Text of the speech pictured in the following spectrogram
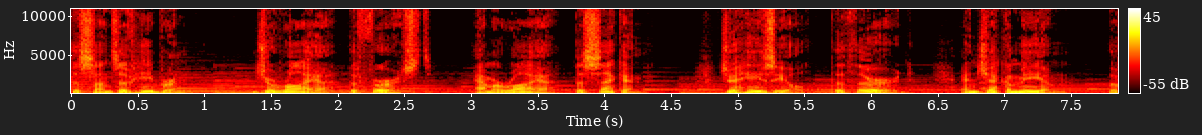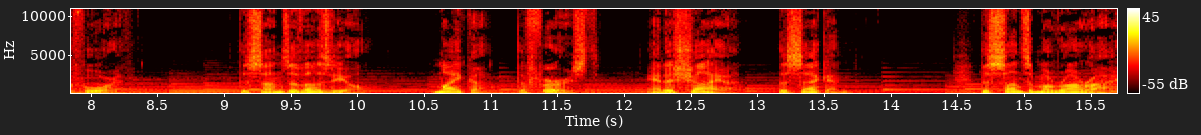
The sons of Hebron, Jeriah the first, Amariah the second, Jahaziel the third, and Jekameam the fourth. The sons of Uzziel, Micah the first, and Ashiah the second. The sons of Merari,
